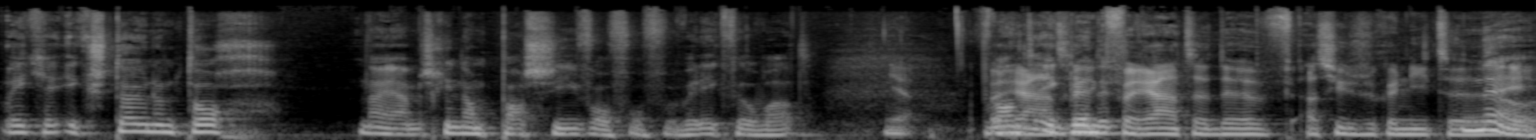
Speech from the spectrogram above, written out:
weet je, ik steun hem toch, nou ja, misschien dan passief of, of weet ik veel wat. ja. Want ik ben de- verraad de asielzoeker niet. eh, nee,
